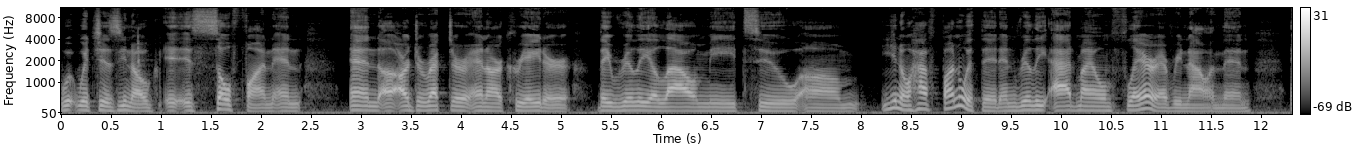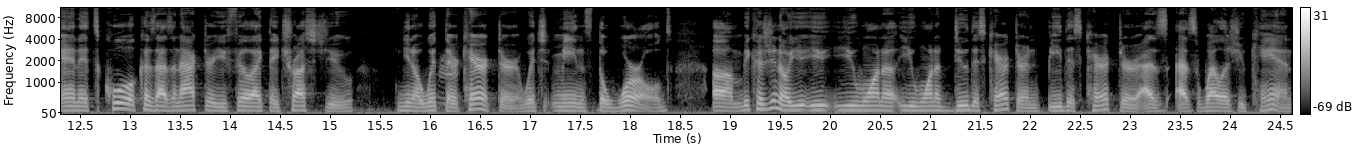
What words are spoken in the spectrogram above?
which is you know is so fun. And and uh, our director and our creator they really allow me to um, you know have fun with it and really add my own flair every now and then. And it's cool because as an actor you feel like they trust you you know with their character which means the world um, because you know you you you want to you want to do this character and be this character as as well as you can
